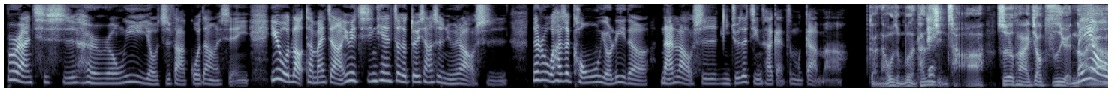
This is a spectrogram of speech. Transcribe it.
不然其实很容易有执法过当的嫌疑。因为我老坦白讲，因为今天这个对象是女老师，那如果他是孔武有力的男老师，你觉得警察敢这么干吗？那为什么不能？他是警察，啊，所以、欸、他还叫资源、啊、没有，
